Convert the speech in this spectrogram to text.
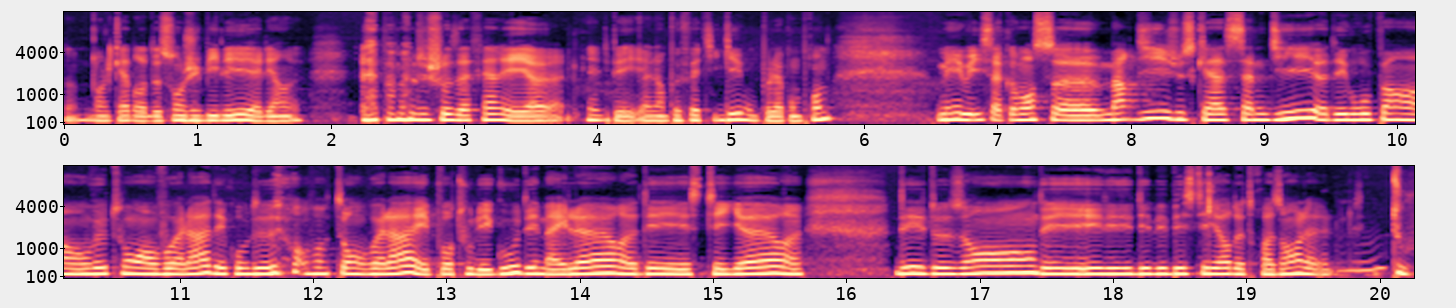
dans le cadre de son jubilé, elle, a pas mal de choses à faire et elle est un peu fatiguée, on peut la comprendre. Mais oui, ça commence euh, mardi jusqu'à samedi. euh, Des groupes 1 en veut-on, en voilà. Des groupes 2 en veut-on, en voilà. Et pour tous les goûts, des milers, euh, des stayers, des 2 ans, des, des, des bébés stayers de 3 ans. là, tout.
